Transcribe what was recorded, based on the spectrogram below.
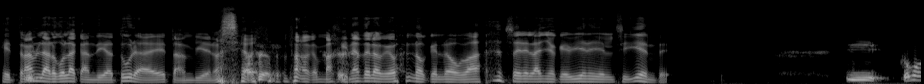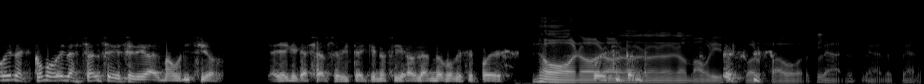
que Trump largó la candidatura, ¿eh? También, o sea, O sea, imagínate lo que, lo que nos va a ser el año que viene y el siguiente. ¿Y cómo ves la, cómo ves las chances de Senegal, Mauricio? Y ahí hay que callarse, ¿viste? Hay que no siga hablando porque se puede... No, no, no, no, no, no, no, Mauricio, por favor, claro, claro, claro,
